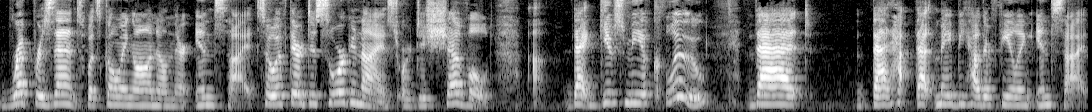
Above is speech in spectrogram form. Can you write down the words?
represents what's going on on their inside. So if they're disorganized or disheveled, uh, that gives me a clue that that ha- that may be how they're feeling inside.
